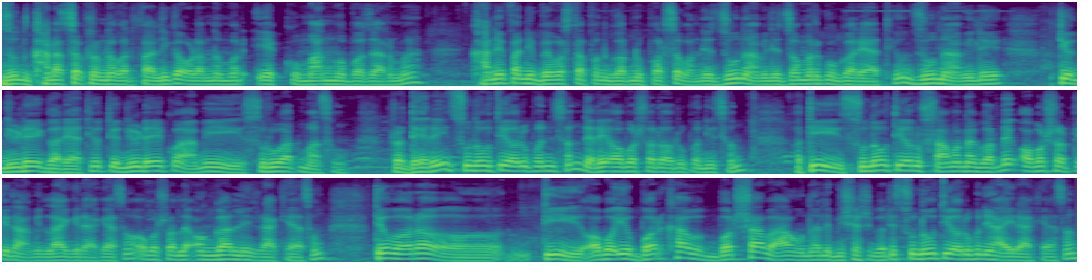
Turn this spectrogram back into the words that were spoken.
जुन खाडाचक्र नगरपालिका वडा नम्बर एकको मान्म बजारमा खानेपानी व्यवस्थापन गर्नुपर्छ भन्ने जुन हामीले जमर्को गरेका थियौँ जुन हामीले त्यो निर्णय गरेका थियौँ त्यो निर्णयको हामी सुरुवातमा छौँ र धेरै चुनौतीहरू पनि छन् धेरै अवसरहरू पनि छन्। ती चुनौतीहरू सामना गर्दै अवसरतिर हामी लागिराखेका छौँ अवसरलाई अँगालिराखेका छौँ। त्यो भएर ती अब यो बर्खा वर्षा भए हुनाले विशेष गरी चुनौतीहरू पनि आइराखेका छन्।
